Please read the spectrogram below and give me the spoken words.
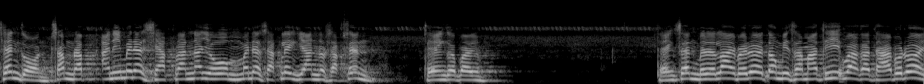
เส้นก่อนสำหรับอันนี้ไม่ได้สักรันนะโยม ไม่ได้สักเลขยันเราสักเส้น แทงเข้าไป แทงเส้นไปเรื่อยไล่ไปเรื่อยต้องมีสมาธิว่าคาถาไปเรื่อย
